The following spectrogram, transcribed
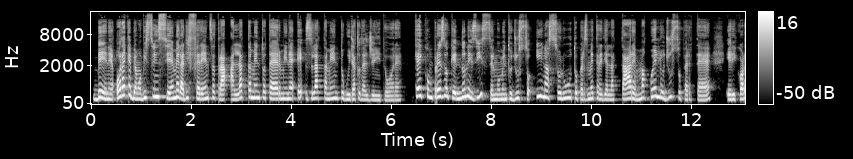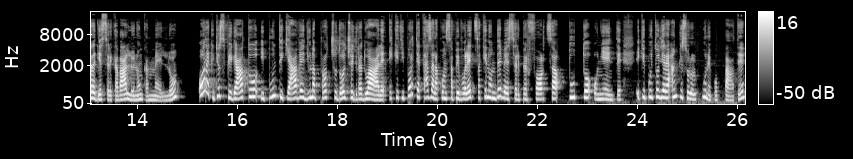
Bene, ora che abbiamo visto insieme la differenza tra allattamento a termine e slattamento guidato dal genitore, che hai compreso che non esiste il momento giusto in assoluto per smettere di allattare, ma quello giusto per te, e ricorda di essere cavallo e non cammello, Ora che ti ho spiegato i punti chiave di un approccio dolce e graduale e che ti porti a casa la consapevolezza che non deve essere per forza tutto o niente e che puoi togliere anche solo alcune poppate,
